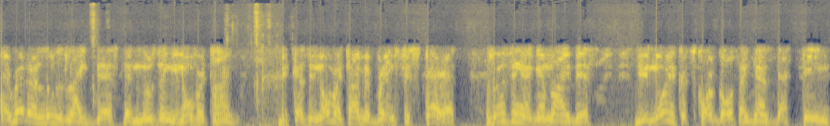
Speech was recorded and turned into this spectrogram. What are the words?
I'd rather lose like this than losing in overtime because in overtime it brings the spirit. Losing a game like this, you know you could score goals against that team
